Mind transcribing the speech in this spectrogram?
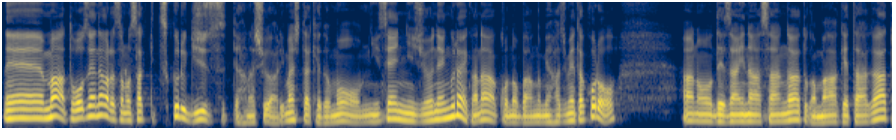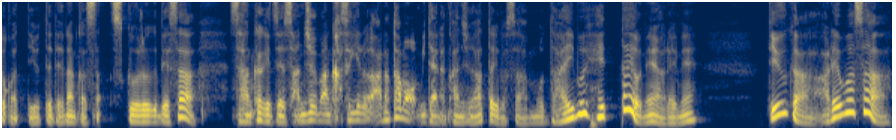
で、まあ当然ながらそのさっき作る技術って話がありましたけども、2020年ぐらいかな、この番組始めた頃、あのデザイナーさんがとかマーケターがとかって言ってて、なんかスクールでさ、3ヶ月で30万稼げるあなたもみたいな感じがあったけどさ、もうだいぶ減ったよね、あれね。っていうか、あれはさ、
